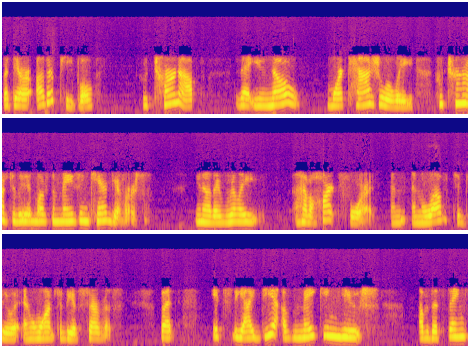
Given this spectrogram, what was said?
but there are other people who turn up that you know more casually who turn out to be the most amazing caregivers. You know, they really have a heart for it and, and love to do it and want to be of service. But it's the idea of making use of the things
